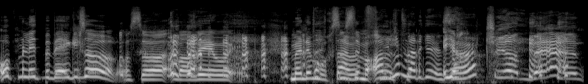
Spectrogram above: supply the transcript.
'opp med litt bevegelser'. Og så var det jo Men det morsomste med alt det er det gøyeste jeg Ja. har hørt. Ja, det er en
